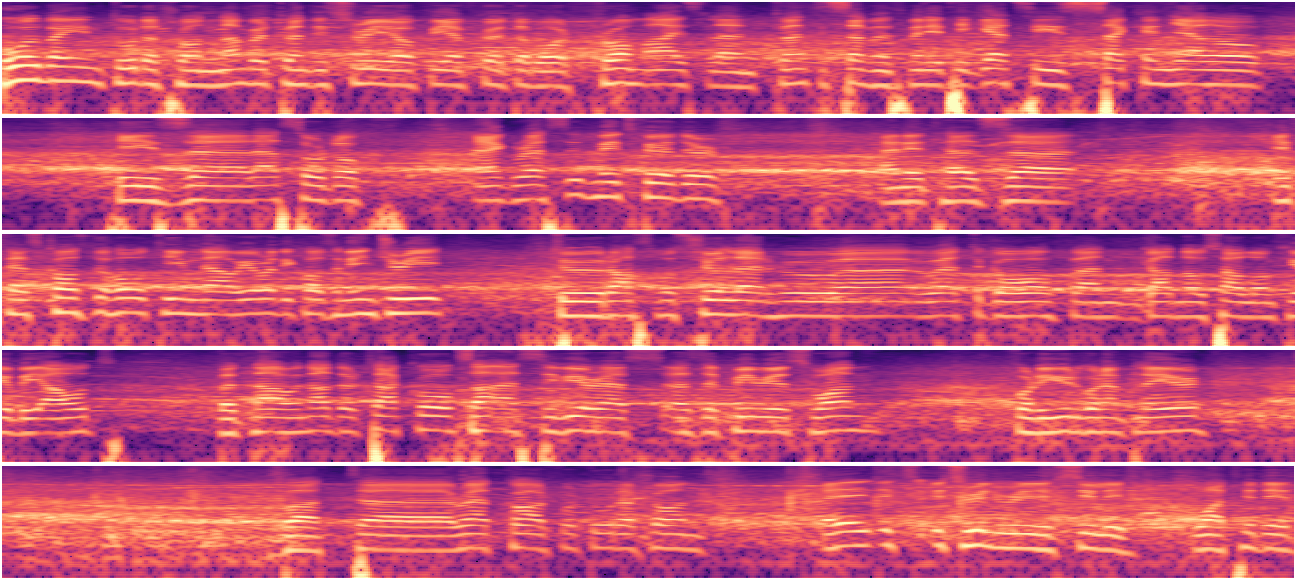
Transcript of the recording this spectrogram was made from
Kolbeinn Thordarson, number 23 of EF Göteborg from Iceland, 27th minute. He gets his second yellow. He's uh, that sort of aggressive midfielder, and it has uh, it has cost the whole team now. He already caused an injury to Rasmus Schüller, who, uh, who had to go off, and God knows how long he'll be out. But now another tackle, not as severe as, as the previous one for the Djurgården player. But uh, red card for Turason. It's, it's really, really silly what he did.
